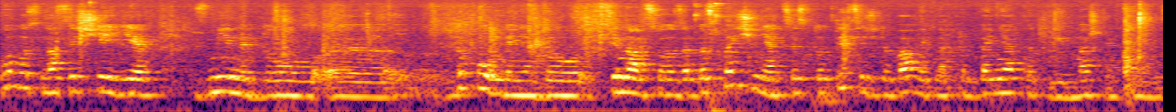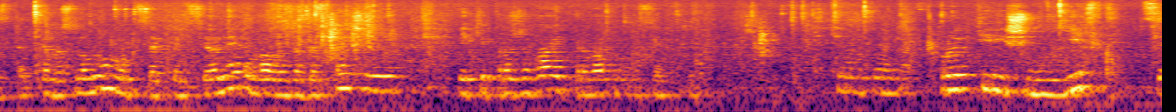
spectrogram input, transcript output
голос? У нас ще є зміни до е, доповнення до фінансового забезпечення. Це 100 тисяч додавить на придбання котлів мешканцям міста. Це в основному це пенсіонери, малозабезпечені, які проживають в приватному секторі. В проєкті рішення є це?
